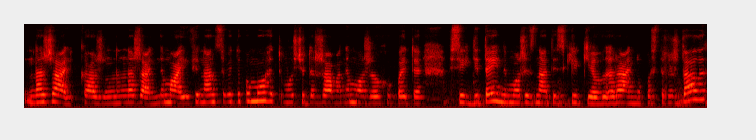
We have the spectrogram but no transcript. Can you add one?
на жаль, кажу, на- на жаль, немає фінансової допомоги, тому що держава не може охопити всіх дітей, не може знати, скільки реально постраждалих,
